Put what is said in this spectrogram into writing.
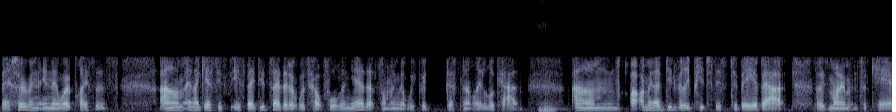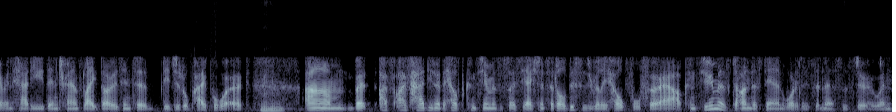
better in, in their workplaces. Um, and I guess if, if they did say that it was helpful, then yeah, that's something that we could definitely look at. Mm-hmm. Um, I, I, mean, I did really pitch this to be about those moments of care and how do you then translate those into digital paperwork. Mm-hmm. Um, but I've, I've had, you know, the Health Consumers Association have said, oh, this is really helpful for our consumers to understand what it is that nurses do. And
